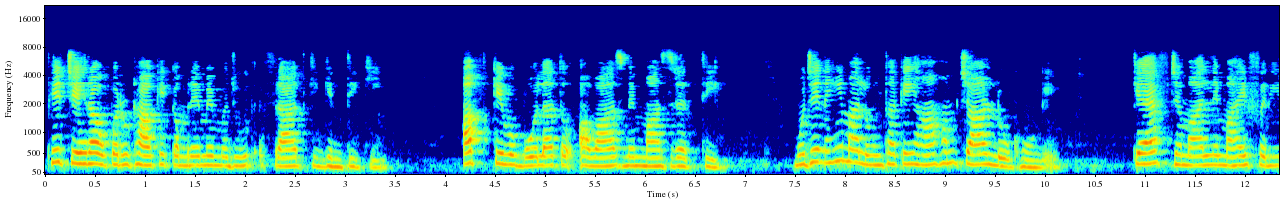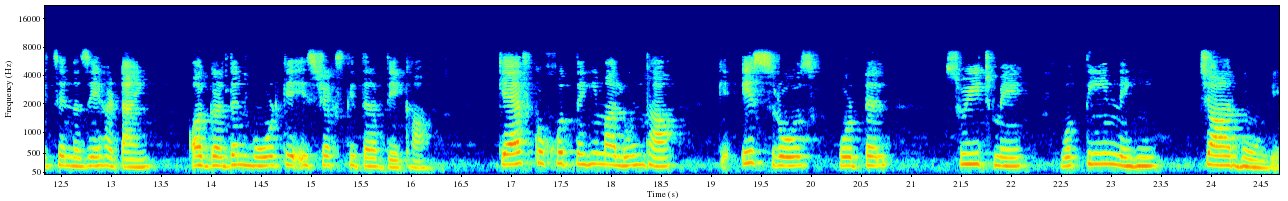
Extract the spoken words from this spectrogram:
پھر چہرہ اوپر اٹھا کے کمرے میں موجود افراد کی گنتی کی۔ اب کہ وہ بولا تو آواز میں معذرت تھی۔ مجھے نہیں معلوم تھا کہ یہاں ہم چار لوگ ہوں گے۔ کیف جمال نے ماہر فرید سے نظریں ہٹائیں اور گردن موڑ کے اس شخص کی طرف دیکھا۔ کیف کو خود نہیں معلوم تھا کہ اس روز ہوٹل سویٹ میں وہ تین نہیں، چار ہوں گے۔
